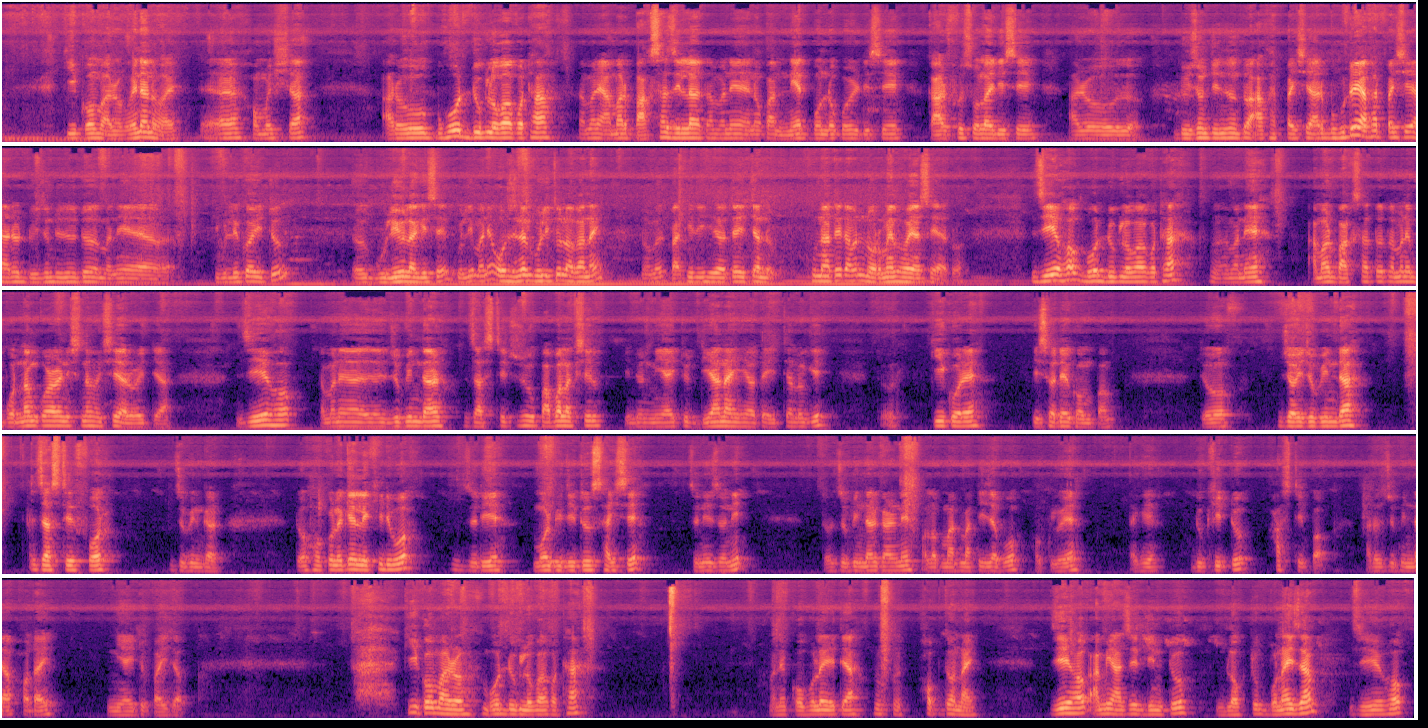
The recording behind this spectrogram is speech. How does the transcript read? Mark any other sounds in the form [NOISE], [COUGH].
কি ক'ম আৰু, হয় না নহয়? সমস্যা। আৰু বহুত দুখ লগা কথা, তাৰমানে আমাৰ বাক্সা জিলাত তাৰমানে এনেকুৱা নেট বন্ধ কৰি দিছে কাৰফিউ চলাই দিছে, আৰু দুইজন, তিনিজনতো আঘাত পাইছে, আৰু বহুতেই আঘাত পাইছে, আৰু দুইজন, তিনিজনতো মানে কি বুলি কয় এইটো? গুলিও লাগিছে, গুলি মানে অৰিজিনেল গুলিটো লগা নাই। নৰ্মেল বাকী সিহঁতে এতিয়া শুনাতে তাৰমানে নৰ্মেল হৈ আছে আৰু। যিয়ে হওক, বহুত দুখ লগা কথা। মানে আমাৰ বাক্সাটো তাৰমানে বদনাম কৰাৰ নিচিনা হৈছে আৰু এতিয়া। যিয়ে হওক, তাৰমানে জুবিনদাৰ জাষ্টিছটো পাব লাগিছিল, কিন্তু ন্যায়টো দিয়া নাই সিহঁতে এতিয়ালৈকে। তো, কি কৰে পিছতে গম পাম। তো, জয় জুবিন দা জাষ্টিছ ফৰ জুবিন গাৰ্গ তো, সকলোকে লিখি দিব, যদি মোৰ ভিডিঅ'টো চাইছে যোনী যোনী তো, জুবিনদাৰ কাৰণে অলপ মাত মাতি যাব সকলোৱে, তাকে দোষীটো শাস্তি পাওক। আৰু জুবিনদা সদায় ন্যায়টো পাই যাওক। কি ক'ম আৰু, বহুত দুখ লগা কথা। মানে ক'বলৈ এতিয়া [LAUGHS] শব্দ নাই। যিয়ে হওক, আমি আজিৰ দিনটো ব্লগটো বনাই যাম। যিয়ে হওক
